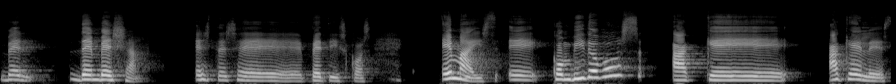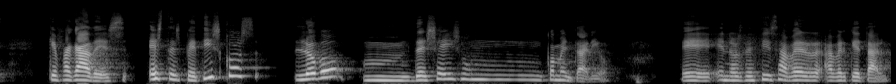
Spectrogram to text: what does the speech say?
Ben, de envexa estes eh, petiscos. E máis, eh, convido vos a que aqueles que facades estes petiscos, logo mm, deixeis un comentario eh, e nos decís a ver, a ver que tal.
